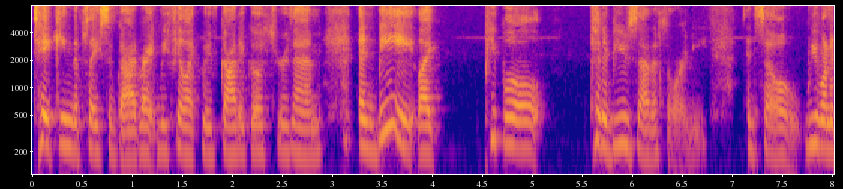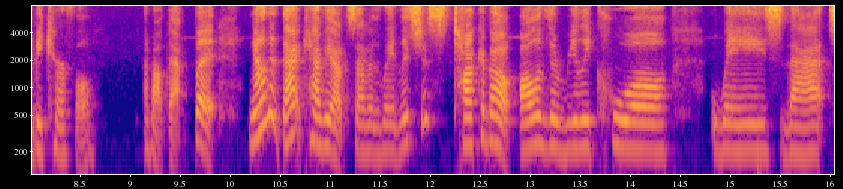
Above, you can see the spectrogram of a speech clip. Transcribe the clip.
taking the place of God, right? We feel like we've got to go through them. And B, like people can abuse that authority. And so we want to be careful about that. But now that that caveat's out of the way, let's just talk about all of the really cool ways that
